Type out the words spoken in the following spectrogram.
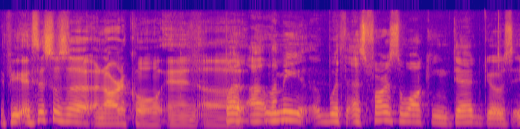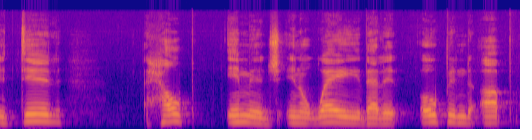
If, you, if this was a, an article in. Uh, But uh, let me, with as far as The Walking Dead goes, it did help Image in a way that it opened up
